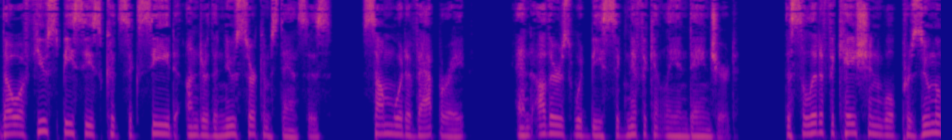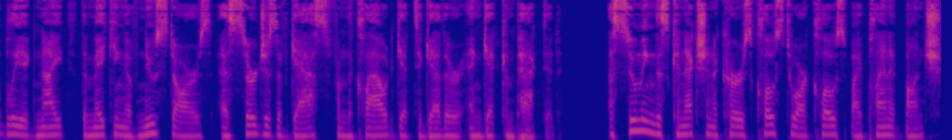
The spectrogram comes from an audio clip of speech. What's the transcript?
Though a few species could succeed under the new circumstances, some would evaporate, and others would be significantly endangered. The solidification will presumably ignite the making of new stars as surges of gas from the cloud get together and get compacted. Assuming this connection occurs close to our close by planet bunch,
